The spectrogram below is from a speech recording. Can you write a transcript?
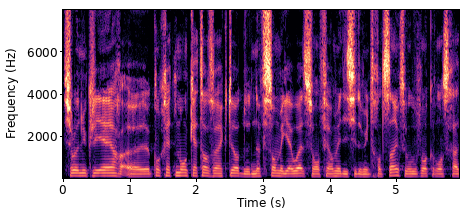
sur le nucléaire euh, concrètement 14 réacteurs de 900 MW seront fermés d'ici 2035 ce mouvement commencera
